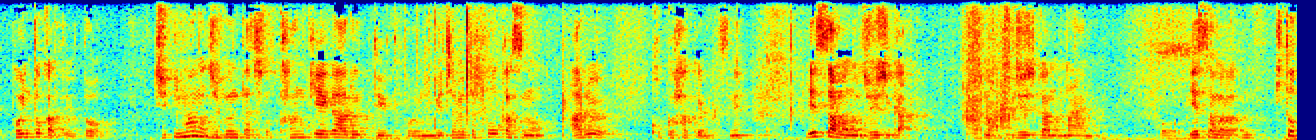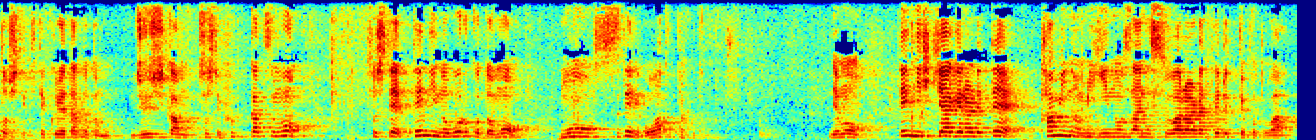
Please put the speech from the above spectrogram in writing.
うポイントかというと今の自分たちと関係があるっていうところにめちゃめちゃフォーカスのある告白なんですね。イエス様の十字架、まあ、十字架の前もこうイエス様が人として来てくれたことも十字架もそして復活もそして天に昇ることももうすでに終わったことなんです。でも天に引き上げられて神の右の座に座られてるってことは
